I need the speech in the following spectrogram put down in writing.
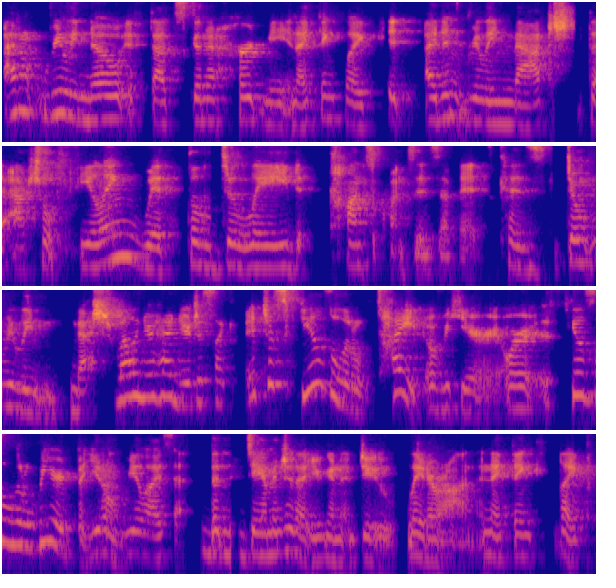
I don't really know if that's going to hurt me. And I think like it, I didn't really match the actual feeling with the delayed consequences of it because don't really mesh well in your head. You're just like, it just feels a little tight over here, or it feels a little weird, but you don't realize that the damage that you're going to do later on. And I think like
